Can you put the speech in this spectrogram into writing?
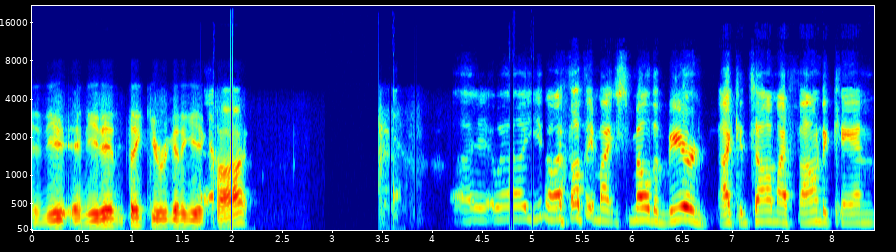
and you and you didn't think you were going to get caught? I, well, you know, I thought they might smell the beer. I could tell them I found a can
